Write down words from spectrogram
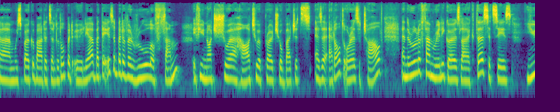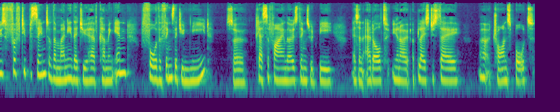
Um, we spoke about it a little bit earlier, but there is a bit of a rule of thumb if you're not sure how to approach your budgets as an adult or as a child. And the rule of thumb really goes like this it says use 50% of the money that you have coming in for the things that you need so classifying those things would be as an adult, you know, a place to stay, uh, transport.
